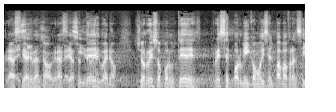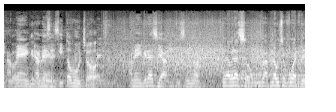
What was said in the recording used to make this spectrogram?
Gracias, gracias, no, gracias a ustedes. ¿eh? Bueno, yo rezo por ustedes, recen por mí, como dice el Papa Francisco, ¿eh? Que lo necesito mucho. Amén. Amén. Gracias, Señor. Un abrazo, un aplauso fuerte.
